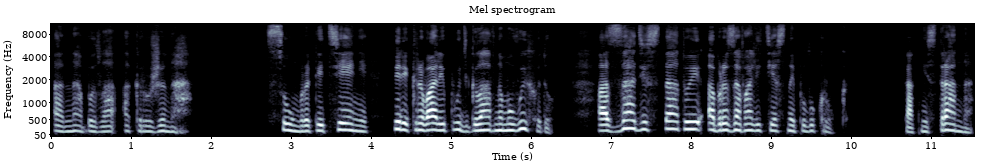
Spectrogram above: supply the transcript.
Она была окружена. Сумрак и тени перекрывали путь главному выходу, а сзади статуи образовали тесный полукруг. Как ни странно,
